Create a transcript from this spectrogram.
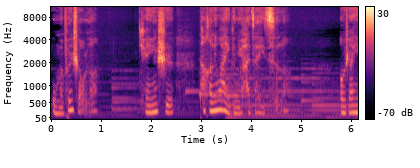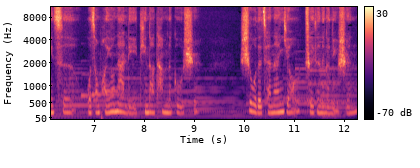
我们分手了，原因是他和另外一个女孩在一起了。偶然一次，我从朋友那里听到他们的故事，是我的前男友追的那个女生。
